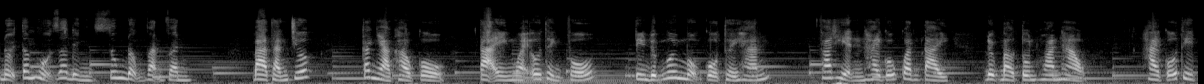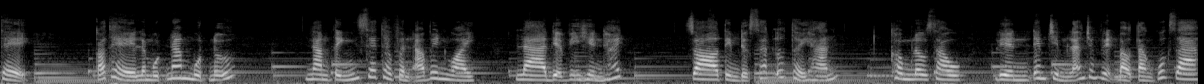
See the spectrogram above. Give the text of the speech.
nội tâm hộ gia đình rung động vạn phần. Ba tháng trước, các nhà khảo cổ tại ngoại ô thành phố tìm được ngôi mộ cổ thời Hán, phát hiện hai cỗ quan tài được bảo tồn hoàn hảo. Hai cỗ thi thể có thể là một nam một nữ. Nam tính xét theo phần áo bên ngoài là địa vị hiền hách, do tìm được sát ướp thời Hán. Không lâu sau, liền đem chìm lãng trong viện bảo tàng quốc gia.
